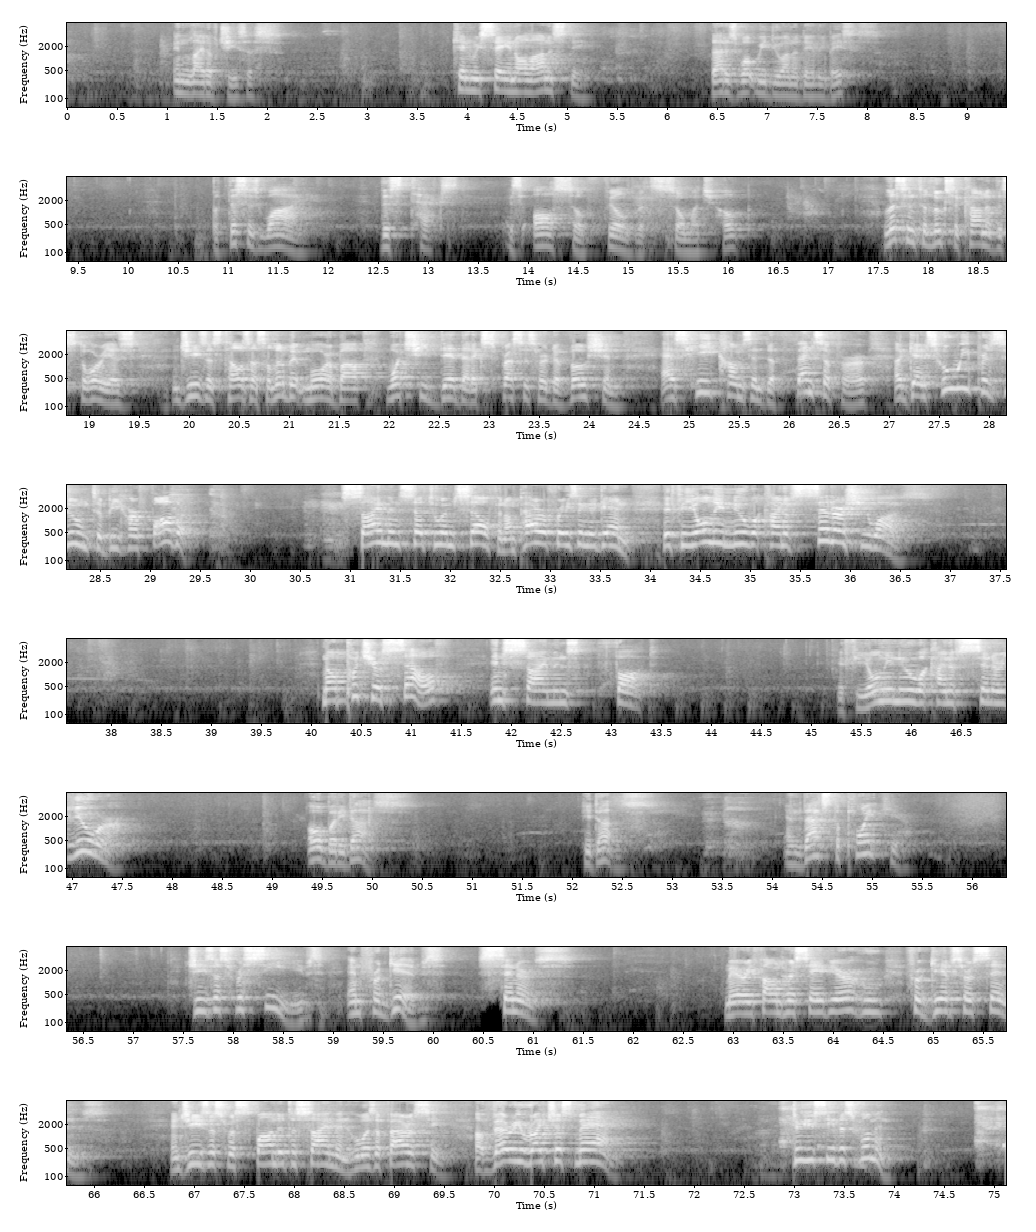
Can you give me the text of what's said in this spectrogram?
in light of Jesus. Can we say, in all honesty, that is what we do on a daily basis. But this is why this text is also filled with so much hope. Listen to Luke's account of the story as Jesus tells us a little bit more about what she did that expresses her devotion as he comes in defense of her against who we presume to be her father. Simon said to himself, and I'm paraphrasing again, if he only knew what kind of sinner she was. Now put yourself in Simon's thought. If he only knew what kind of sinner you were. Oh, but he does. He does. And that's the point here. Jesus receives and forgives sinners. Mary found her Savior who forgives her sins. And Jesus responded to Simon, who was a Pharisee, a very righteous man. Do you see this woman?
